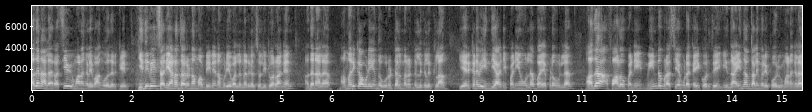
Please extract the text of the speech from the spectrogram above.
அதனால ரஷ்ய விமானங்களை வாங்குவதற்கு இது இதுவே சரியான தருணம் அப்படின்னு நம்முடைய வல்லுநர்கள் சொல்லிட்டு வர்றாங்க. அதனால் அமெரிக்காவுடைய இந்த உருட்டல் மிரட்டல்களுக்கெல்லாம் ஏற்கனவே இந்தியா அடிப்பணியும் இல்லை பயப்படவும் இல்லை. அதை ஃபாலோ பண்ணி மீண்டும் ரஷ்யா கூட கை கோர்த்து இந்த ஐந்தாம் தலைமுறை போர் விமானங்களை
